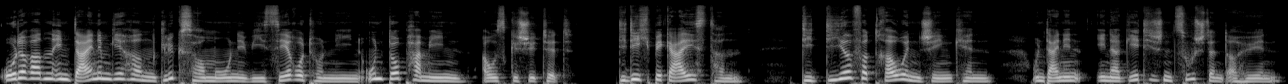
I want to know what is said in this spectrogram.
Oder werden in deinem Gehirn Glückshormone wie Serotonin und Dopamin ausgeschüttet, die dich begeistern, die dir Vertrauen schenken und deinen energetischen Zustand erhöhen?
